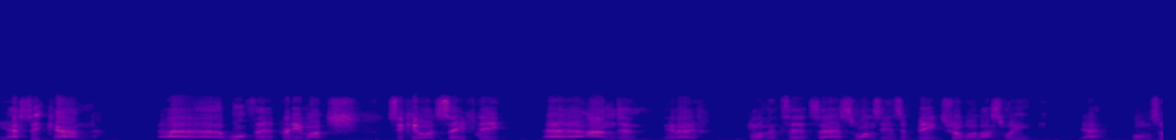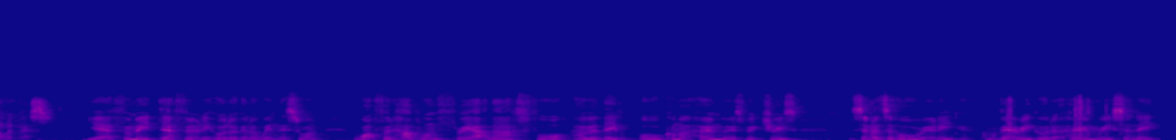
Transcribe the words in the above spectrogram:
Yes, it can. Uh, Watford pretty much secured safety uh, and, uh, you know, plummeted uh, Swansea into big trouble last week. Yeah, Hull to win this. Yeah, for me, definitely Hull are going to win this one. Watford have won three out of the last four. However, they've all come at home, those victories. Similar to Hull, really. Very good at home recently,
